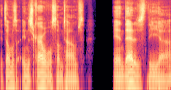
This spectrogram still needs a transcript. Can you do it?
it's almost indescribable sometimes, and that is the uh,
